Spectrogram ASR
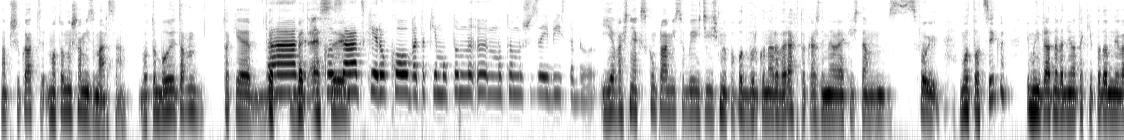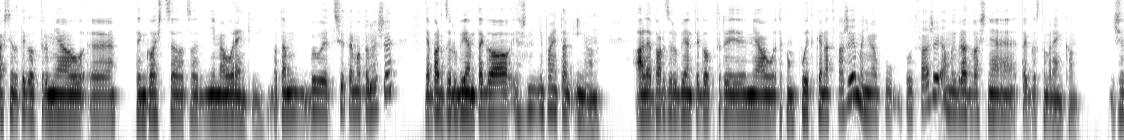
na przykład motomyszami z Marsa, bo to były tam takie bet, Tak, takie BTS-y. kozackie, rokowe, takie motomy, motomyszy zajebiste były. I ja właśnie jak z kumplami sobie jeździliśmy po podwórku na rowerach, to każdy miał jakiś tam swój motocykl. I mój brat nawet miał taki podobny właśnie do tego, który miał e, ten gość, co, co nie miał ręki. Bo tam były trzy te motomyszy. Ja bardzo lubiłem tego, już nie pamiętam imion, ale bardzo lubiłem tego, który miał taką płytkę na twarzy, bo nie miał pół, pół twarzy, a mój brat właśnie tego z tą ręką. I się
